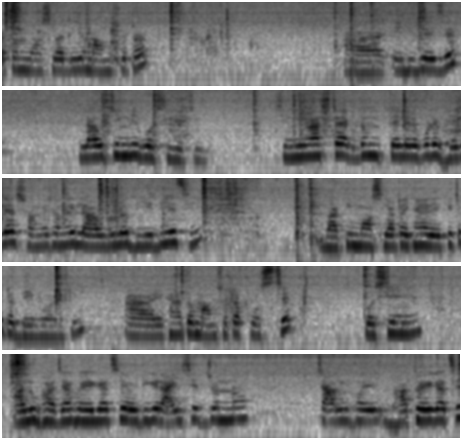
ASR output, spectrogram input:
এখন মশলা দিয়ে মাংসটা। আর এদিকে এই যে লাউ চিংড়ি বসিয়েছি। চিংড়ি মাছটা একদম তেলের উপরে ভেজে সঙ্গে সঙ্গে লাউগুলো দিয়ে দিয়েছি। বাকি মশলাটা এখানে রেখেছি, ওটা দেবো আর কি। আর এখানে তো মাংসটা কষছে, কষিয়ে নিই। আলু ভাজা হয়ে গেছে, ওইদিকে রাইসের জন্য চাল হয়ে, ভাত হয়ে গেছে।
